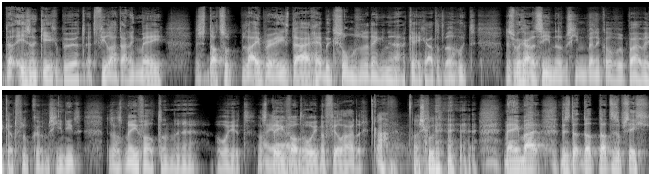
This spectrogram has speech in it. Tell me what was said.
dat is een keer gebeurd. Het viel uiteindelijk mee. Dus dat soort libraries, daar heb ik soms. Dan denk ik, nou, oké, gaat het wel goed. Dus we gaan het zien. Dat misschien ben ik over een paar weken aan het vloeken, misschien niet. Dus als het meevalt, dan eh, hoor je het. Als het ja, tegenvalt, hoor je het nog veel harder. Ah, dat is goed. Nee, maar dus dat, dat, dat is op zich.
